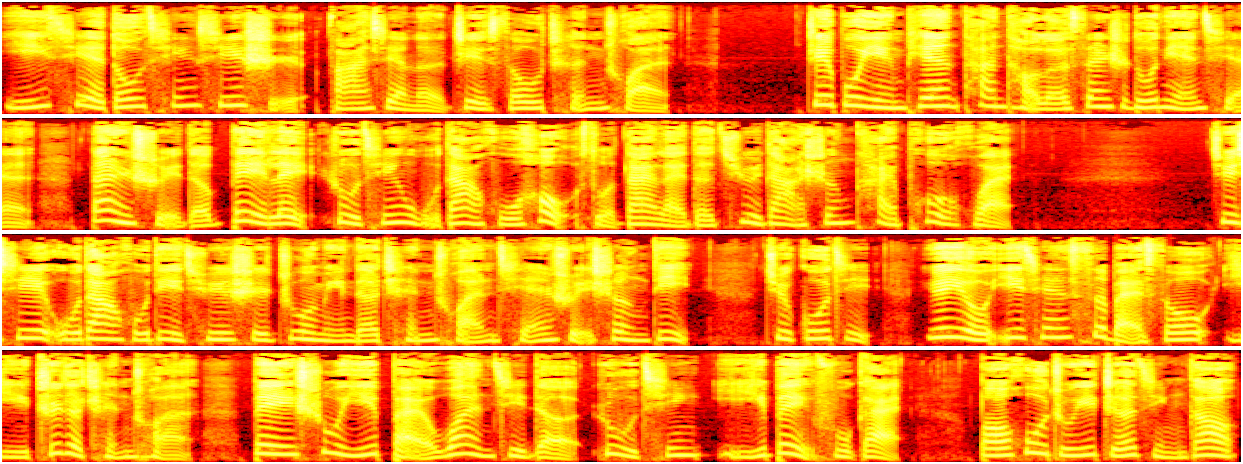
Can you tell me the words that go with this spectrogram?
一切都清晰》时，发现了这艘沉船。这部影片探讨了三十多年前淡水的贝类入侵五大湖后所带来的巨大生态破坏。据悉，五大湖地区是著名的沉船潜水圣地。据估计，约有一千四百艘已知的沉船被数以百万计的入侵贻贝覆盖。保护主义者警告，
